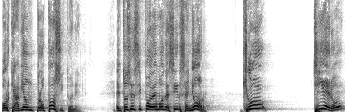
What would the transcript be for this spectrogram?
porque había un propósito en él. Entonces sí podemos decir, Señor, yo quiero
